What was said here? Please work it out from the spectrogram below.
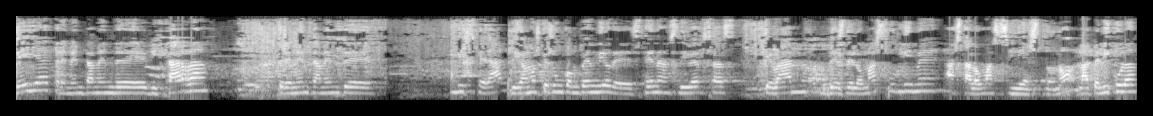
bella, tremendamente bizarra, tremendamente visceral. Digamos que es un compendio de escenas diversas que van desde lo más sublime hasta lo más siniestro, ¿no? La película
